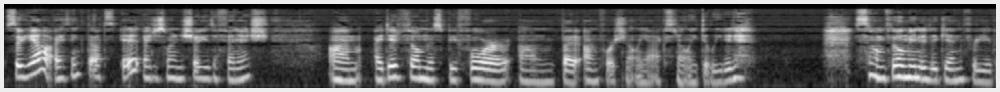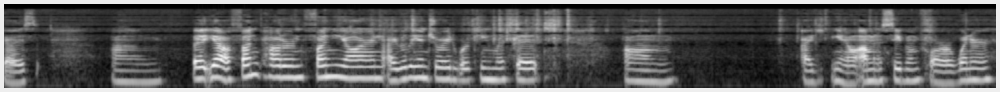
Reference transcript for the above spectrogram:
So yeah, I think that's it. I just wanted to show you the finish. Um, I did film this before, um, but unfortunately I accidentally deleted it. so I'm filming it again for you guys. Um, But yeah, fun pattern, fun yarn. I really enjoyed working with it. Um, I, you know, I'm going to save them for winter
